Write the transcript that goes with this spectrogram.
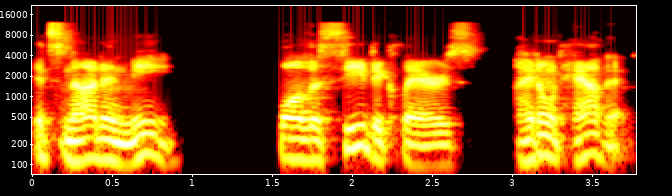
It's not in me, while the sea declares, I don't have it.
